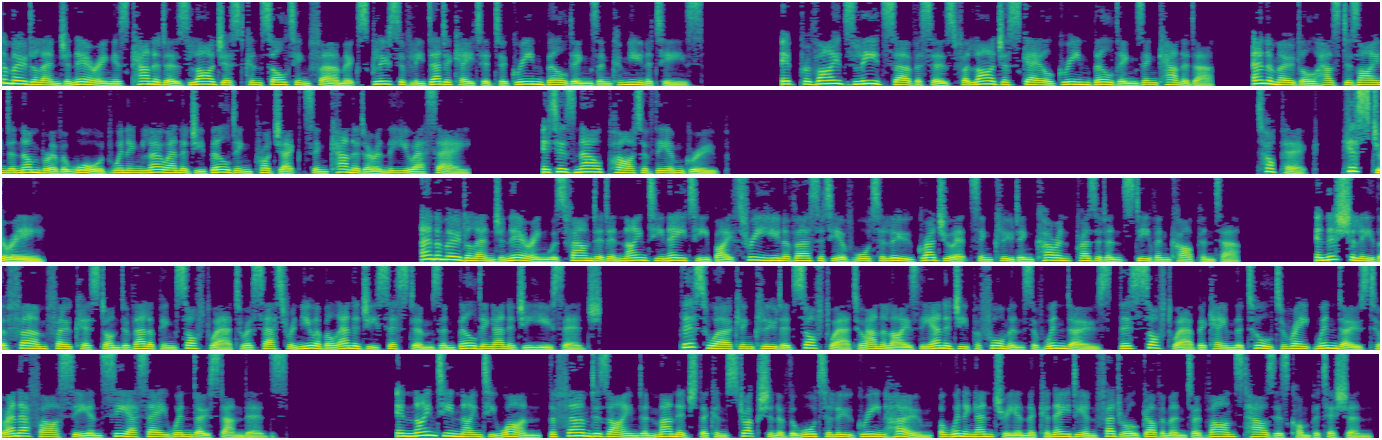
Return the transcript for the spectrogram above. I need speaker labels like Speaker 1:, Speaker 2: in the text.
Speaker 1: Enermodal Engineering is Canada's largest consulting firm exclusively dedicated to green buildings and communities. It provides LEED services for larger-scale green buildings in Canada. Enermodal has designed a number of award-winning low-energy building projects in Canada and the USA. It is now part of the IM Group. History Enermodal Engineering was founded in 1980 by three University of Waterloo graduates including current president Stephen Carpenter. Initially the firm focused on developing software to assess renewable energy systems and building energy usage. This work included software to analyze the energy performance of Windows. This software became the tool to rate Windows to NFRC and CSA window standards. In 1991, the firm designed and managed the construction of the Waterloo Green Home, a winning entry in the Canadian federal government Advanced Houses competition.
